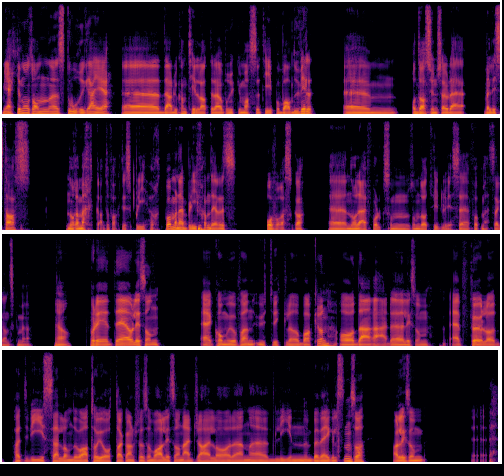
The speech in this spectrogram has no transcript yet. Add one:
Vi er ikke noen sånn store greie eh, der du kan tillate deg å bruke masse tid på hva du vil. Eh, og da syns jeg jo det er veldig stas når jeg merker at det faktisk blir hørt på, men jeg blir fremdeles overraska eh, når det er folk som, som da tydeligvis har fått med seg ganske mye. Ja, fordi det er jo litt sånn jeg kommer jo fra en utviklerbakgrunn, og der er det liksom Jeg føler på et vis, selv om det var Toyota kanskje som var litt sånn agile og den uh, lean-bevegelsen, så har liksom uh,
